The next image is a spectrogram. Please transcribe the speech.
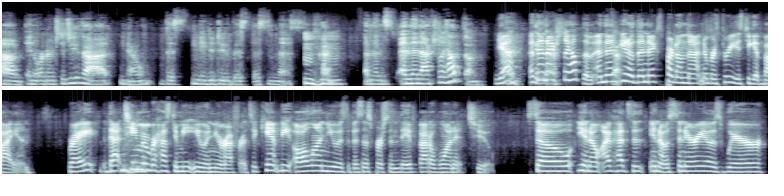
um, in order to do that, you know, this you need to do this, this, and this. Mm-hmm. Okay. And then and then actually help them. Yeah. Right? And then there. actually help them. And then, yeah. you know, the next part on that, number three, is to get buy-in. Right? That team mm-hmm. member has to meet you in your efforts. It can't be all on you as a business person. They've got to want it too. So, you know, I've had, you know, scenarios where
